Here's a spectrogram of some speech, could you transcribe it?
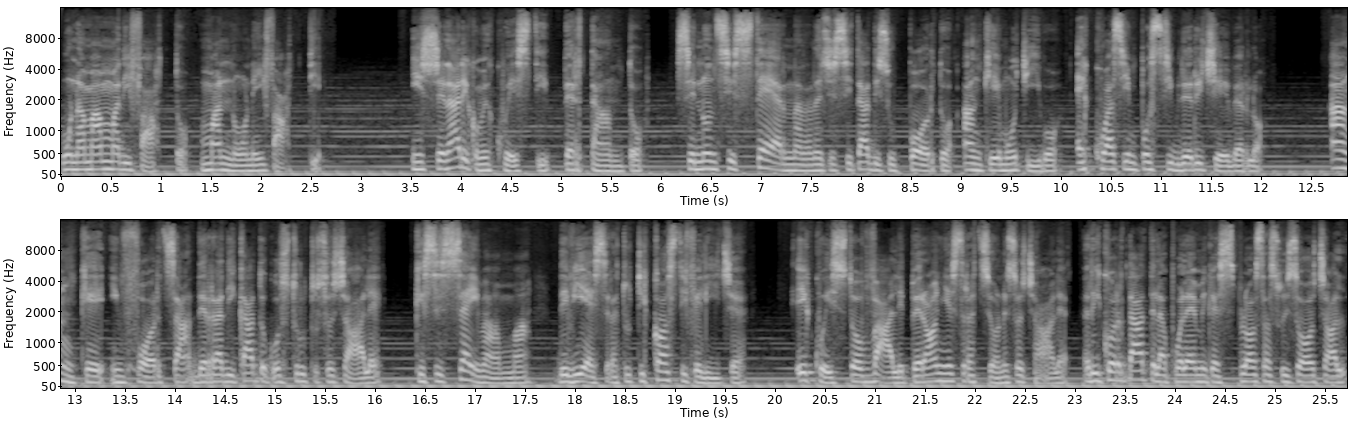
Una mamma di fatto, ma non nei fatti. In scenari come questi, pertanto, se non si esterna la necessità di supporto anche emotivo, è quasi impossibile riceverlo, anche in forza del radicato costrutto sociale che se sei mamma devi essere a tutti i costi felice. E questo vale per ogni estrazione sociale. Ricordate la polemica esplosa sui social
